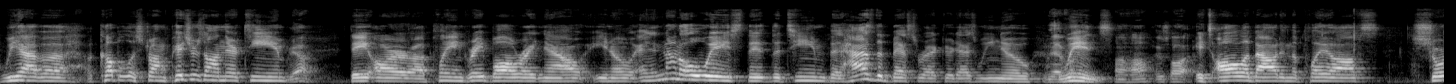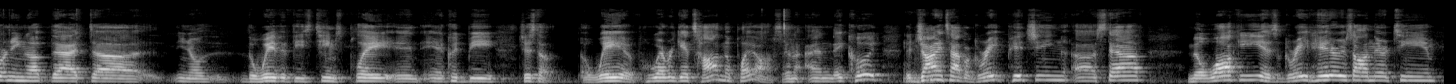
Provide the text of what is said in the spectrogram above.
we have a, a couple of strong pitchers on their team. Yeah. They are uh, playing great ball right now, you know, and not always the, the team that has the best record, as we know, wins. Uh huh. Who's hot? It's all about in the playoffs shortening up that uh, you know the way that these teams play, and, and it could be just a, a way of whoever gets hot in the playoffs, and and they could. The Giants have a great pitching uh, staff. Milwaukee has great hitters on their team.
